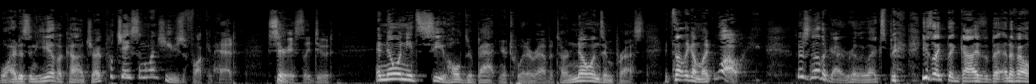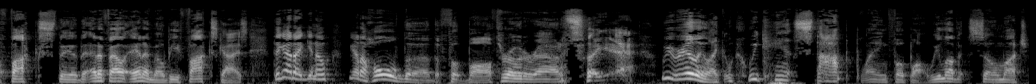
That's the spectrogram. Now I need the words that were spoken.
why doesn't he have a contract? Well, Jayson, why don't you use your fucking head? Seriously, dude. And no one needs to see you hold your bat in your Twitter avatar. No one's impressed. It's not like I'm like, whoa, there's another guy who really likes. He's like the guys at the NFL Fox, the, the NFL and MLB Fox guys. They gotta, you know, they gotta hold the the football, throw it around. It's like, yeah, we really like. It. We can't stop playing football. We love it so much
